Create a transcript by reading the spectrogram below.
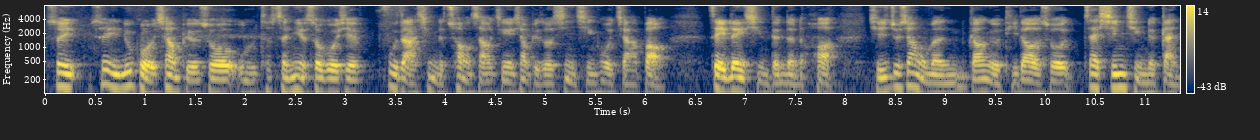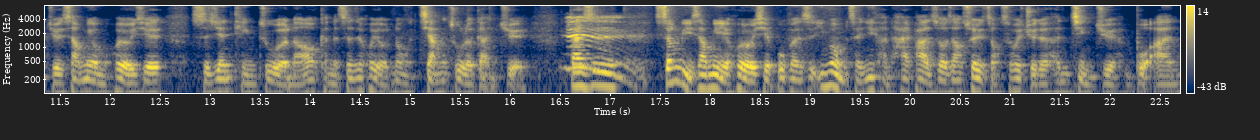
所以所以如果像比如说我们曾经有受过一些复杂性的创伤经验，像比如说性侵或家暴这一类型等等的话。其实就像我们刚刚有提到的说，在心情的感觉上面，我们会有一些时间停住了，然后可能甚至会有那种僵住的感觉。但是生理上面也会有一些部分，是因为我们曾经很害怕的受伤，所以总是会觉得很警觉、很不安，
